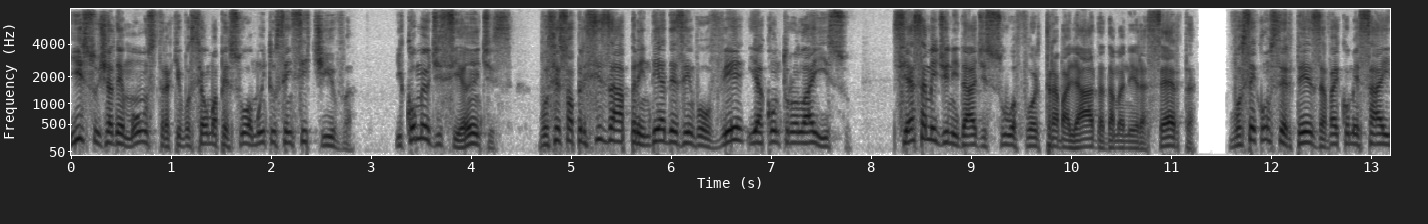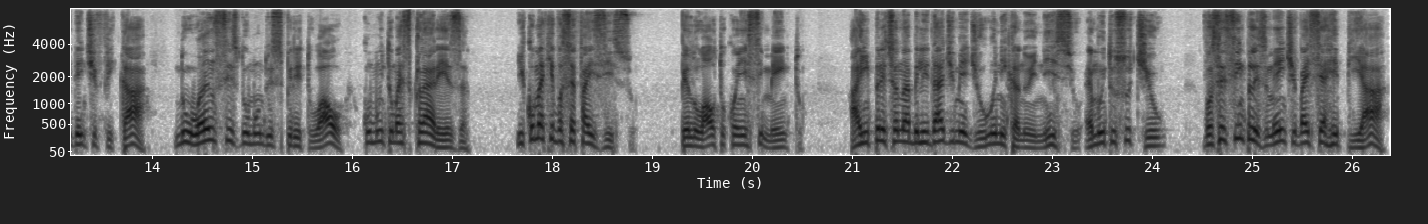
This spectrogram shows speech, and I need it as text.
Isso já demonstra que você é uma pessoa muito sensitiva. E como eu disse antes, você só precisa aprender a desenvolver e a controlar isso. Se essa mediunidade sua for trabalhada da maneira certa, você com certeza vai começar a identificar nuances do mundo espiritual com muito mais clareza. E como é que você faz isso? Pelo autoconhecimento. A impressionabilidade mediúnica no início é muito sutil. Você simplesmente vai se arrepiar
